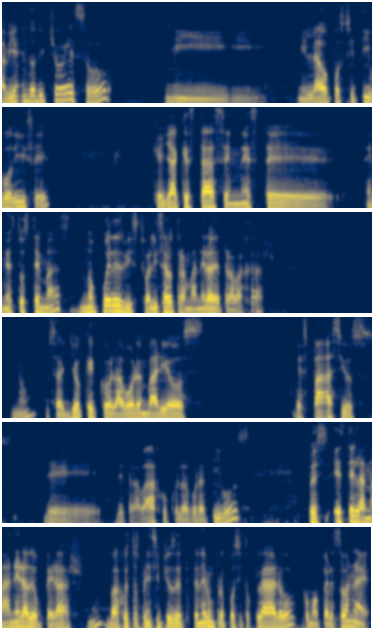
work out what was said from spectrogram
habiendo dicho eso, mi, mi lado positivo dice que ya que estás en este en estos temas, no puedes visualizar otra manera de trabajar. ¿no? O sea, yo que colaboro en varios espacios de, trabajo colaborativos, pues esta es la manera de operar, bajo estos principios de tener un propósito claro como persona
